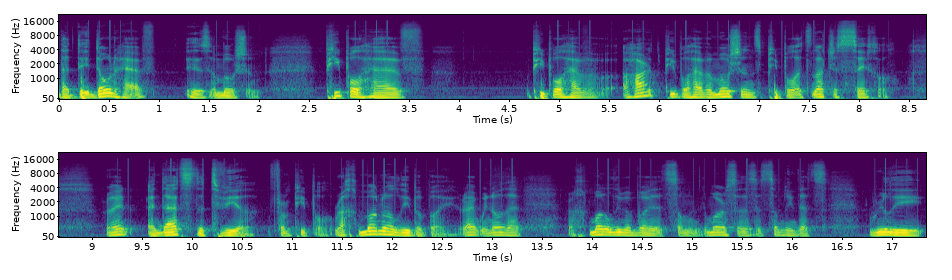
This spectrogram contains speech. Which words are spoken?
that they don't have is emotion. People have people have a heart. People have emotions. People, it's not just seichel, right? And that's the tvia from people. Rachmana libaboy, right? We know that Rachmana libaboy. It's something Gemara says. It's something that's really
